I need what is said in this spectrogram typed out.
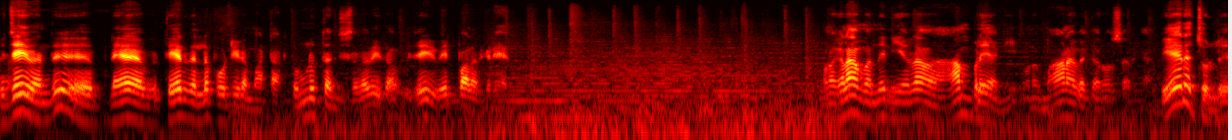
விஜய் வந்து நே தேர்தலில் போட்டியிட மாட்டார். தொண்ணூத்தஞ்சு சதவீதம். விஜய் வேட்பாளர் கிடையாது. உனக்கெல்லாம் வந்து நீ எல்லாம் ஆம்பளையா நீ? உனக்கு மாணவ கரோசா இருக்க? பேரை சொல்லு.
